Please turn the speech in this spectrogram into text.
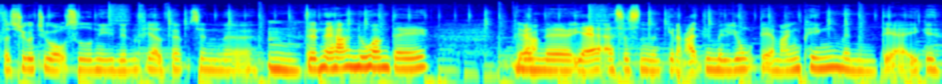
for 27 år siden i 1994, end øh, Mm. den er nu om dage. Ja. Men øh, ja, altså sådan generelt en million, det er mange penge, men det er ikke,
